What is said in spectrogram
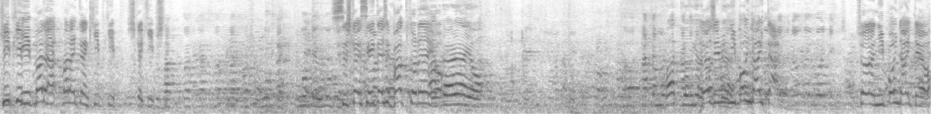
キープキープ。まだまだいってない。キープキープしっかりキープしてしっかり正対してバック取れないよ。取られないよ。よし2ポイント入った。ちょうど2ポイント入ったよ。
